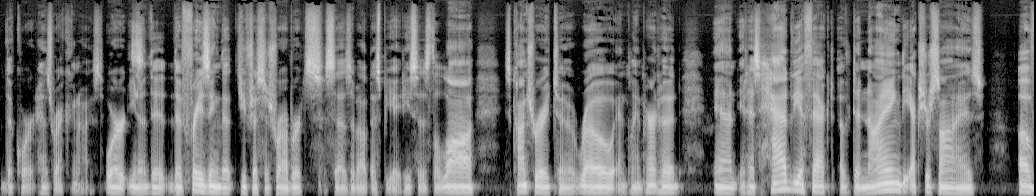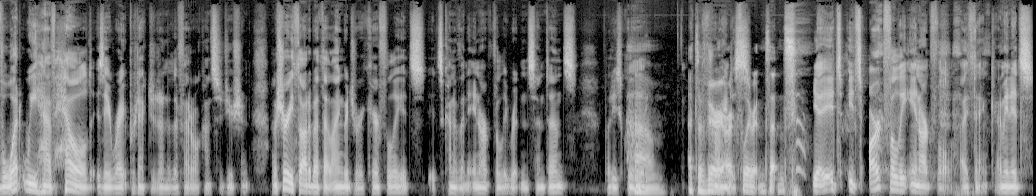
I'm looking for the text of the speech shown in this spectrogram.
the court has recognized. Or, you know, the the phrasing that Chief Justice Roberts says about SB 8, he says the law is contrary to Roe and Planned Parenthood, and it has had the effect of denying the exercise of what we have held is a right protected under the federal constitution. I'm sure he thought about that language very carefully. It's it's kind of an inartfully written sentence, but he's clearly Um, that's a very Trying to artfully written sentence. yeah, it's it's artfully inartful. I think. I mean, it's.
